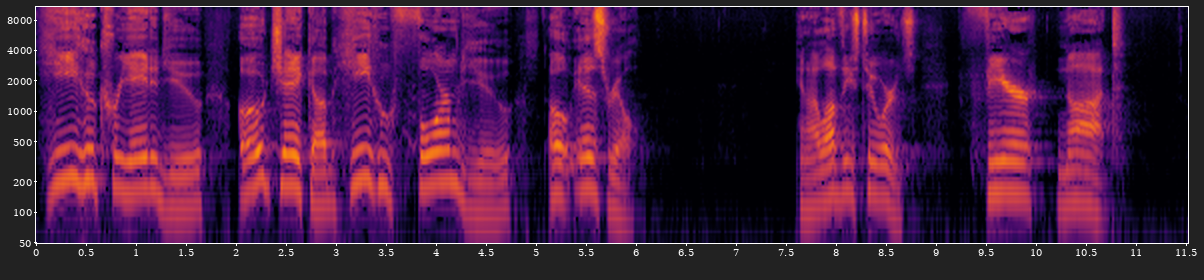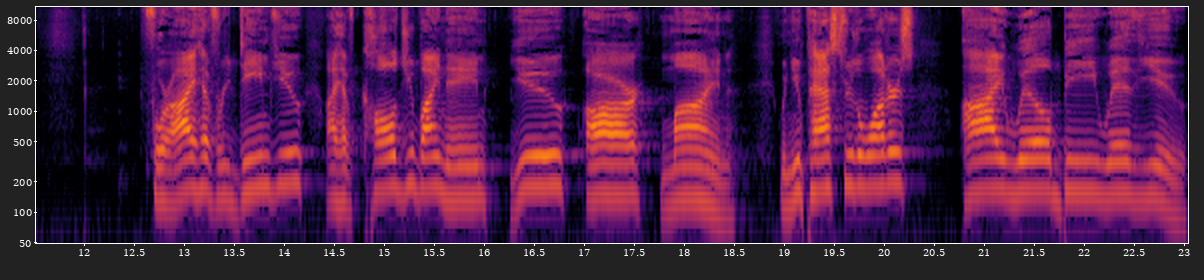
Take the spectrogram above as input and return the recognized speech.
he who created you, O Jacob, he who formed you, O Israel. And I love these two words fear not. For I have redeemed you, I have called you by name, you are mine. When you pass through the waters, I will be with you.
